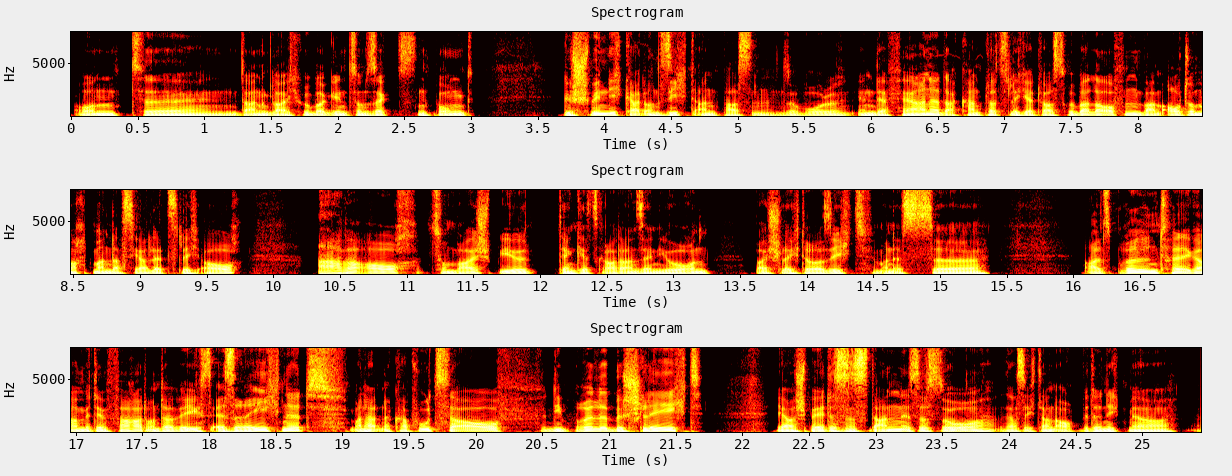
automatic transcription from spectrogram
und äh, dann gleich rübergehen zum sechsten Punkt. Geschwindigkeit und Sicht anpassen, sowohl in der Ferne, da kann plötzlich etwas rüberlaufen, beim Auto macht man das ja letztlich auch, aber auch zum Beispiel, denke jetzt gerade an Senioren, bei schlechterer Sicht, man ist äh, als Brillenträger mit dem Fahrrad unterwegs, es regnet, man hat eine Kapuze auf, die Brille beschlägt, ja, spätestens dann ist es so, dass ich dann auch bitte nicht mehr äh,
